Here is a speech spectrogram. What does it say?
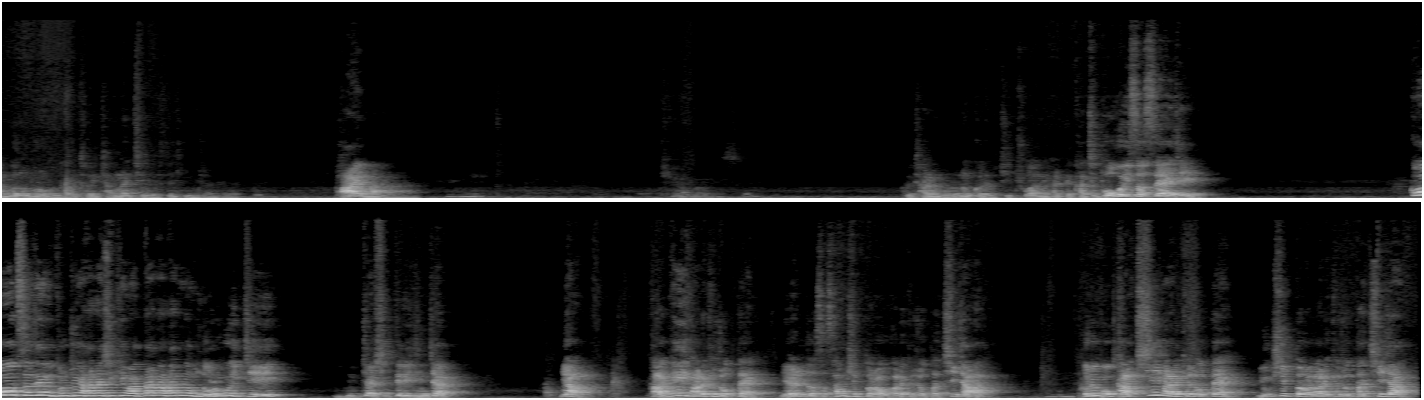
안그는 물어본다고? 저희 장난치고 있어 김주한테. 봐 임마. 그 잘 모르는 거를 지 주한이 할 때 같이 보고 있었어야지. 꼭 선생님 둘 중에 하나 시키면 다른 한 놈 놀고 있지. 이 자식들이 진짜. 야, 각 A 가르쳐 줬대. 예를 들어서 30도라고 가르쳐 줬다 치자. 그리고 각 C 가르쳐 줬대. 60도라 가르쳐 줬다 치자.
